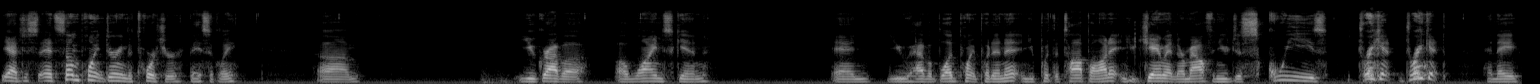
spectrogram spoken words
Yeah, just at some point during the torture, basically, um, you grab a, a wineskin and you have a blood point put in it, and you put the top on it, and you jam it in their mouth, and you just squeeze, drink it, drink it, and they,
